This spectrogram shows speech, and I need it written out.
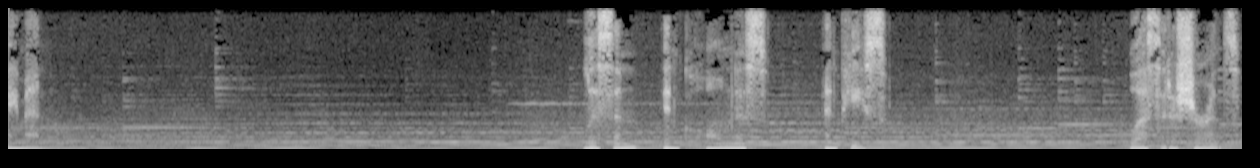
Amen. Listen in calmness and peace. Blessed assurance,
